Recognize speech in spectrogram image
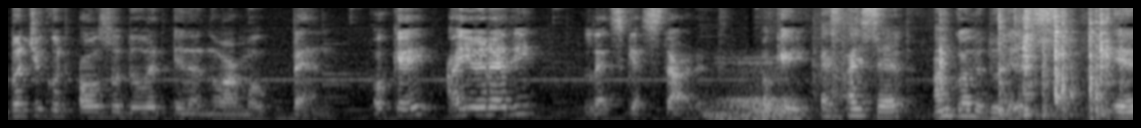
but you could also do it in a normal pan. Okay, are you ready? Let's get started. Okay, as I said, I'm gonna do this in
